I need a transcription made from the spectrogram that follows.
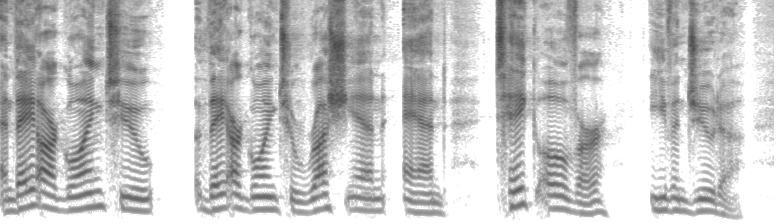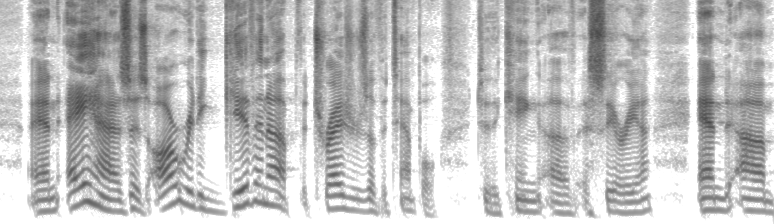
And they are going to they are going to rush in and take over even Judah. And Ahaz has already given up the treasures of the temple to the king of Assyria. And um,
